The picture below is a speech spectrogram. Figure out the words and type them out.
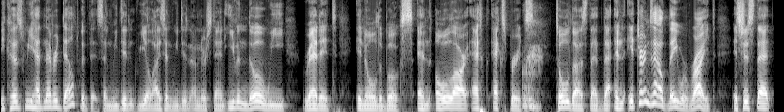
because we had never dealt with this and we didn't realize and we didn't understand, even though we read it in all the books and all our ex- experts told us that that, and it turns out they were right. It's just that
